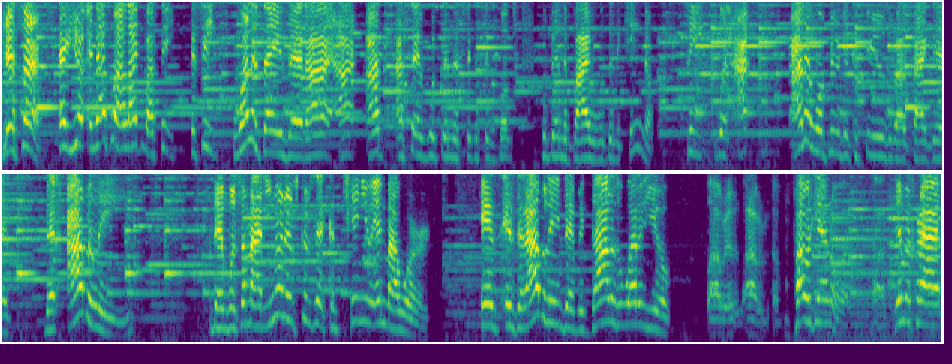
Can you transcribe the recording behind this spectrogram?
Yes, sir. Hey, you and that's what I like about see and see one of the things that I I I, I said within the six six books, within the Bible, within the kingdom. See, what I I don't want people to get confused about the fact is that I believe that when somebody, you know, the scripture said, "Continue in my word," is is that I believe that regardless of whether you're a, a Republican or a Democrat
